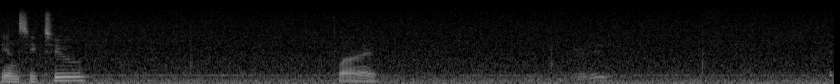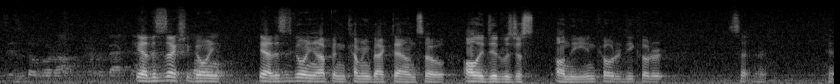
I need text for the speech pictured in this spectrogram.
BNC2, apply. Is this still going up and coming back down? Yeah, this is actually going, yeah, this is going up and coming back down. So all I did was just on the encoder, decoder, set, yeah.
